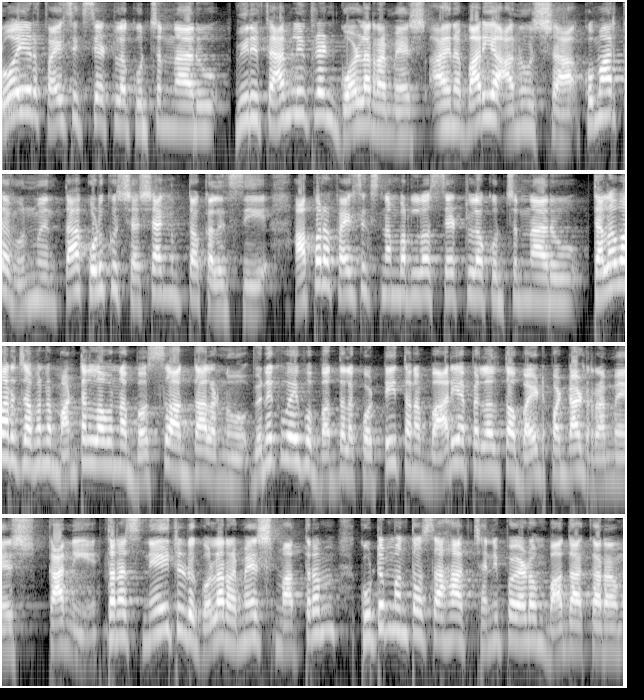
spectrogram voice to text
లోయర్ ఫైవ్ సిక్స్ ఎయిట్లో కూర్చున్నారు. వీరి ఫ్యామిలీ ఫ్రెండ్ గోళ్ళ రమేష్ ఆయన భార్య అనూష కుమార్తె ఉన్మింత కొడుకు శశాంక్తో కలిసి అపర ఫైవ్ సిక్స్ నంబర్లో సెట్ లో కూర్చున్నారు. తెల్లవారుజామున మంటల్లో ఉన్న బస్సు అద్దాలను వెనుక వైపు బద్దల కొట్టి తన భార్య పిల్లలతో బయటపడ్డాడు రమేష్. కానీ తన స్నేహితుడు గొల్ల రమేష్ మాత్రం కుటుంబంతో సహా చనిపోయడం బాధాకరం.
